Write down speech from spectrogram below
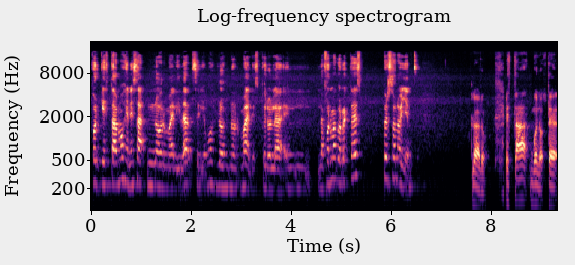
porque estamos en esa normalidad, seríamos los normales, pero la, la forma correcta es persona oyente. Claro, está, bueno, te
